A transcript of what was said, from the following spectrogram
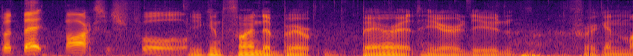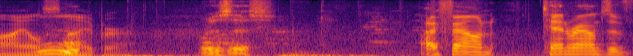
but that box was full. You can find a Bar- Barrett here, dude. Freaking mile Ooh. sniper. What is this? I found 10 rounds of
